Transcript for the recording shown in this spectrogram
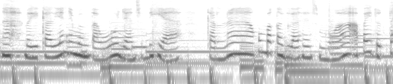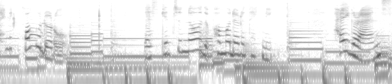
Nah, bagi kalian yang belum tahu jangan sedih ya, karena aku bakal jelasin semua apa itu teknik Pomodoro. Let's get to know the Pomodoro technique. Hai Grants,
